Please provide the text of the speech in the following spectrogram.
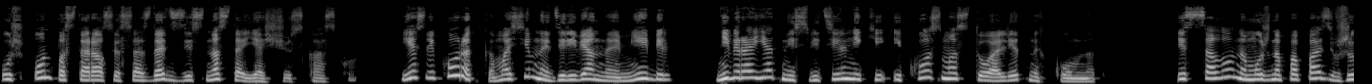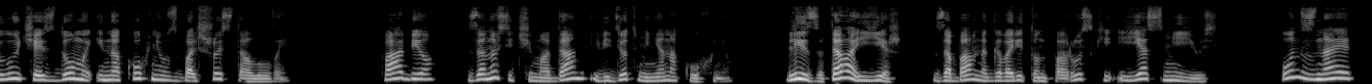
Уж он постарался создать здесь настоящую сказку. Если коротко, массивная деревянная мебель, невероятные светильники и космос туалетных комнат. Из салона можно попасть в жилую часть дома и на кухню с большой столовой. Фабио заносит чемодан и ведет меня на кухню. «Лиза, давай ешь!» Забавно говорит он по-русски, и я смеюсь. Он знает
